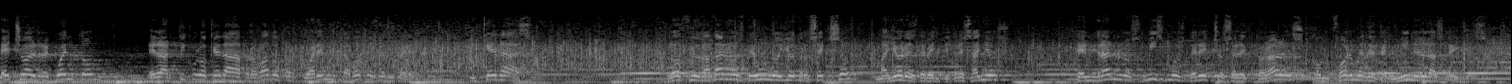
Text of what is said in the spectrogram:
Hecho el recuento, el artículo queda aprobado por 40 votos de diferencia y queda así. Los ciudadanos de uno y otro sexo, mayores de 23 años, tendrán los mismos derechos electorales conforme determinen las leyes.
